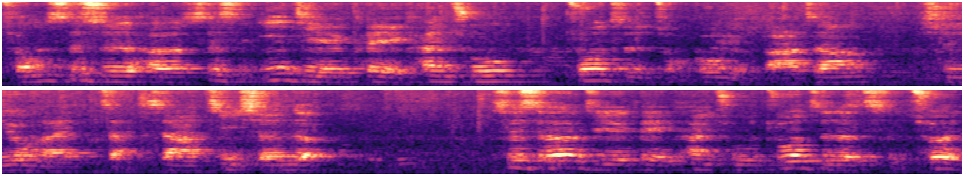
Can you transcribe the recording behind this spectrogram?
从四十和四十一节可以看出，桌子总共有八张，是用来斩杀寄生的。四十二节可以看出桌子的尺寸，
